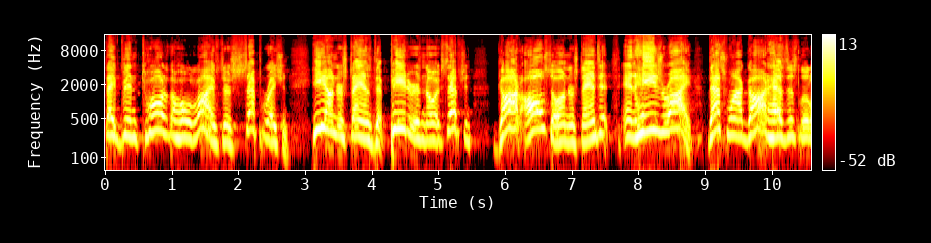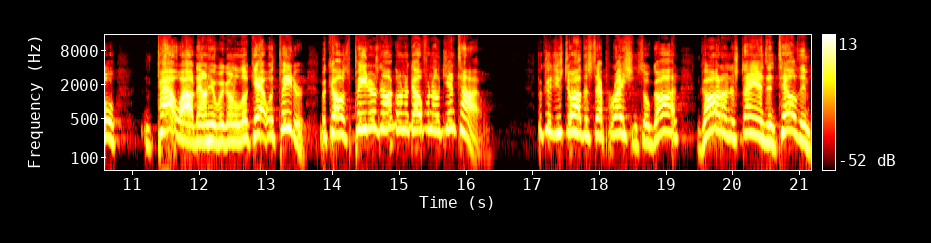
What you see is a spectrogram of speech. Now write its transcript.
They've been taught their whole lives there's separation. He understands that Peter is no exception. God also understands it, and he's right. That's why God has this little powwow down here we're going to look at with Peter, because Peter's not going to go for no Gentile, because you still have the separation. So God, God understands and tells him.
